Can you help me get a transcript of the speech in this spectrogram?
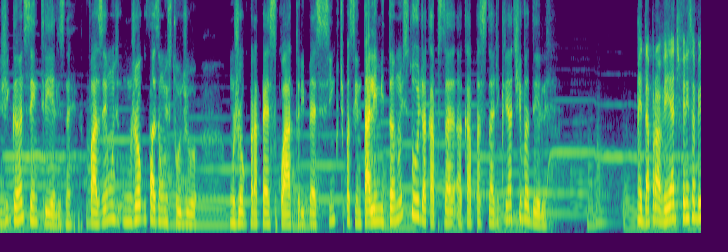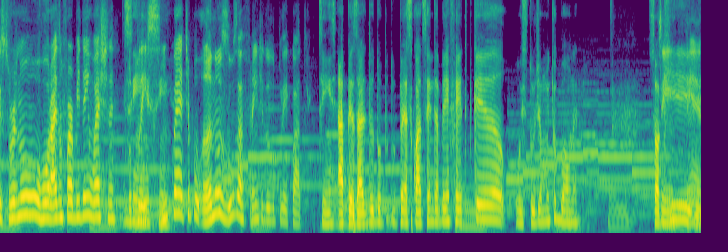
gigantes entre eles, né? Fazer um, um jogo, fazer um estúdio, um jogo pra PS4 e PS5, tipo assim, tá limitando o estúdio, a capacidade, a capacidade criativa dele. E dá pra ver a diferença absurda no Horizon Forbidden West, né? Do Sim, Play sim. 5 é, tipo, anos luz à frente do, do Play 4. Sim, apesar do, do, do PS4 ser ainda bem feito, porque o estúdio é muito bom, né? Só Sim, que.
